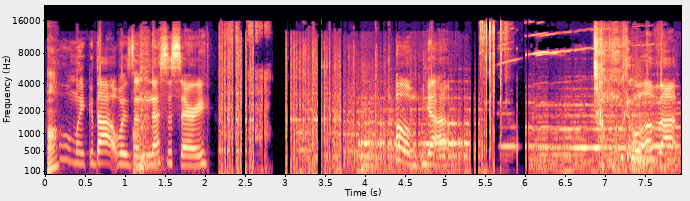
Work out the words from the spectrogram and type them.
Huh? Oh my god, that was unnecessary. Oh, yeah. Love that.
